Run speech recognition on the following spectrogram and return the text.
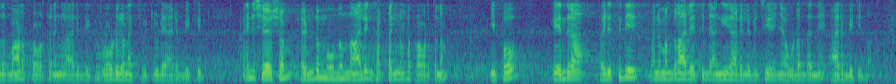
നിർമ്മാണ പ്രവർത്തനങ്ങൾ ആരംഭിക്കും. റോഡ് കണക്ടിവിറ്റിയുടെ ആരംഭിക്കും. അതിനുശേഷം രണ്ടും മൂന്നും നാലും ഘട്ടങ്ങളുടെ പ്രവർത്തനം ഇപ്പോൾ കേന്ദ്ര പരിസ്ഥിതി വനമന്ത്രാലയത്തിന്റെ അംഗീകാരം ലഭിച്ചു കഴിഞ്ഞാൽ ഉടൻ തന്നെ ആരംഭിക്കുന്നതാണ്.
